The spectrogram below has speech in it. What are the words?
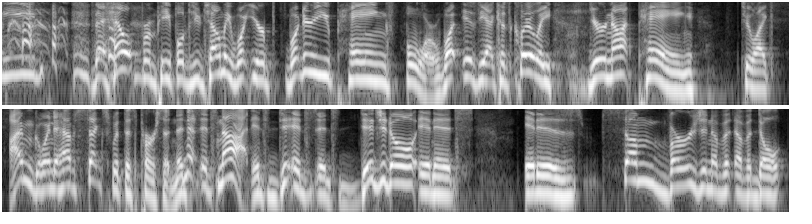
need the help from people to tell me what you're what are you paying for? What is the because clearly you're not paying to like I'm going to have sex with this person. It's it's not. It's di- it's it's digital and it's it is some version of of adult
